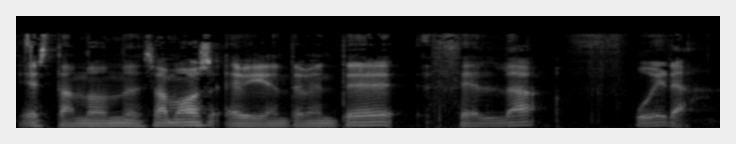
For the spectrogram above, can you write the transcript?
estando donde estamos, evidentemente, Zelda fuera.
